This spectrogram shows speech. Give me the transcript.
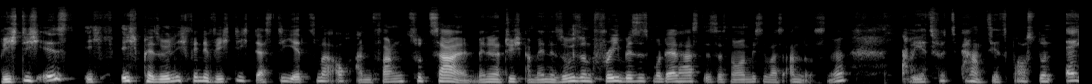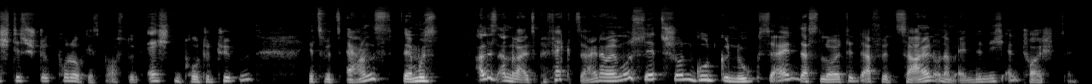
Wichtig ist, ich ich persönlich finde wichtig, dass die jetzt mal auch anfangen zu zahlen. Wenn du natürlich am Ende sowieso 'n Free-Business-Modell hast, ist das noch mal 'n bisschen was anderes, ne? Aber jetzt wird's ernst. Jetzt brauchst du 'n echtes Stück Produkt. Jetzt brauchst du 'n echten Prototypen. Jetzt wird's ernst. Der muss alles andere als perfekt sein, aber er muss jetzt schon gut genug sein, dass Leute dafür zahlen und am Ende nicht enttäuscht sind.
